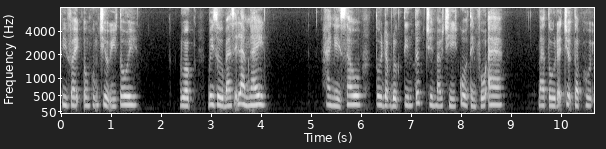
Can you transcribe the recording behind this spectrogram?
vì vậy ông cũng chiều ý tôi. Được, bây giờ ba sẽ làm ngay. Hai ngày sau, tôi đọc được tin tức trên báo chí của thành phố A. Ba tôi đã triệu tập hội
